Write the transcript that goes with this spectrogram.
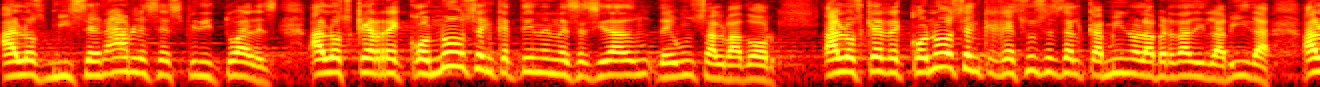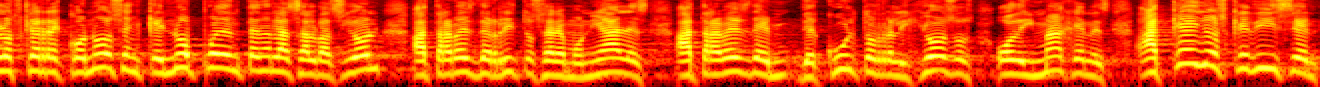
a los miserables espirituales, a los que reconocen que tienen necesidad de un Salvador, a los que reconocen que Jesús es el camino, la verdad y la vida, a los que reconocen que no pueden tener la salvación a través de ritos ceremoniales, a través de, cultos religiosos o de imágenes, aquellos que dicen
